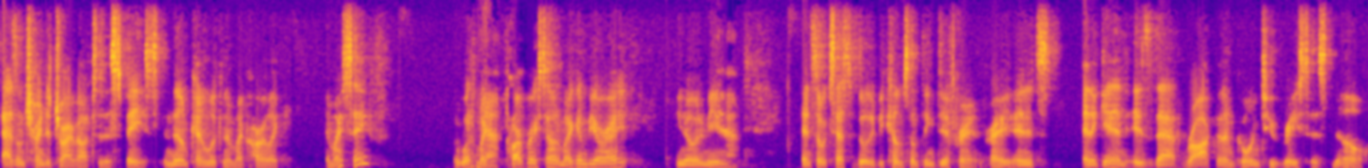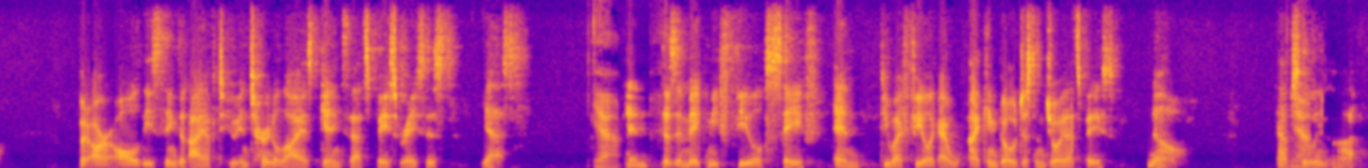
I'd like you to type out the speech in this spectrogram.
As I'm trying to drive out to this space, and then I'm kind of looking at my car like, am I safe? What if my Yeah. car breaks down? Am I going to be all right? You know what I mean? Yeah. And so accessibility becomes something different, right? And it's and again, is that rock that I'm going to racist? No. But are all these things that I have to internalize getting to that space racist? Yes. Yeah. And does it make me feel safe? And do I feel like I, I can go just enjoy that space? No, absolutely not.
